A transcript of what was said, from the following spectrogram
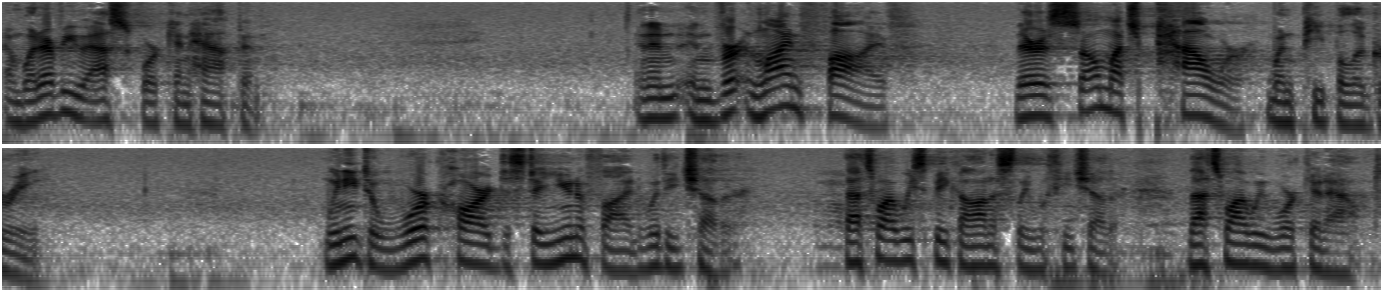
and whatever you ask for can happen. And in, in, in line five, there is so much power when people agree. We need to work hard to stay unified with each other. That's why we speak honestly with each other. That's why we work it out.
